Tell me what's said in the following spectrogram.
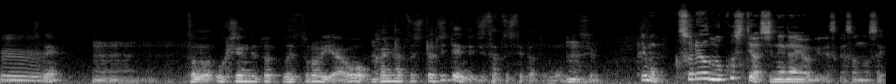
うんですね、うん。うん。そのオキシエンデストロイヤーを開発した時点で自殺してたと思うんですよ、でもそれを残しては死ねないわけですか？らその設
